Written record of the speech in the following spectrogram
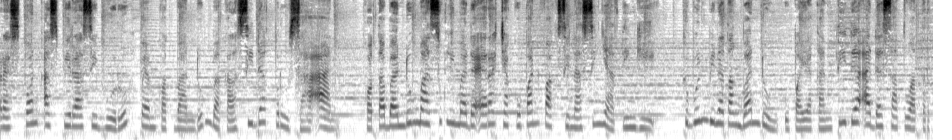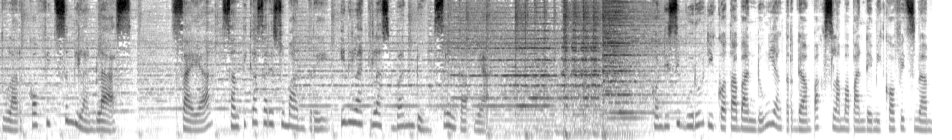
Respon aspirasi buruh Pemkot Bandung bakal sidak perusahaan. Kota Bandung masuk lima daerah cakupan vaksinasinya tinggi. Kebun Binatang Bandung upayakan tidak ada satwa tertular COVID-19. Saya, Santika Sari Sumantri, inilah kilas Bandung selengkapnya. Kondisi buruh di kota Bandung yang terdampak selama pandemi COVID-19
